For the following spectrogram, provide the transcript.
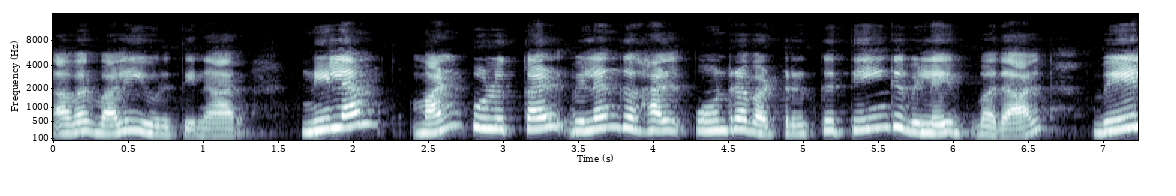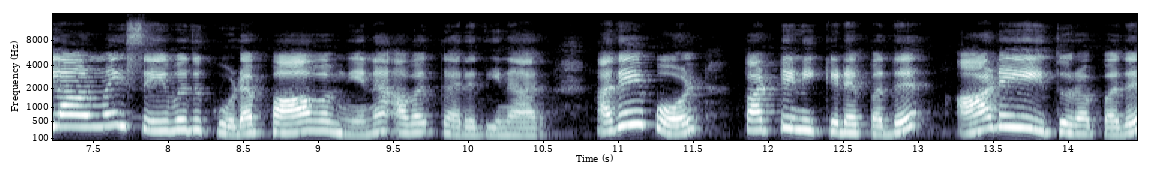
அவர் வலியுறுத்தினார். நிலம் மண்புழுக்கள் விலங்குகள் போன்றவற்றுக்கு தீங்கு விளைவதால் வேளாண்மை செய்வது கூட பாவம் என அவர் கருதினார். அதேபோல் பட்டினி கிடப்பது ஆடையை துறப்பது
